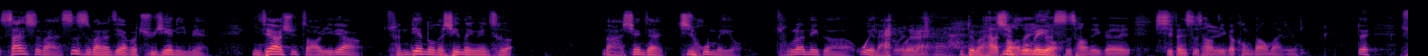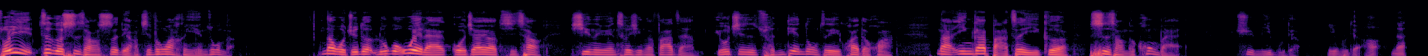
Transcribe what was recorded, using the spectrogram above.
三十万、四十万的这样一个区间里面，你再要去找一辆纯电动的新能源车，那现在几乎没有，除了那个蔚来。未来 啊，对吧？它几乎没有市场的一个细分市场的一个空档吧，就对所以这个市场是两极分化很严重的。那我觉得，如果未来国家要提倡新能源车型的发展，尤其是纯电动这一块的话，那应该把这一个市场的空白去弥补掉。弥补掉。好，那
